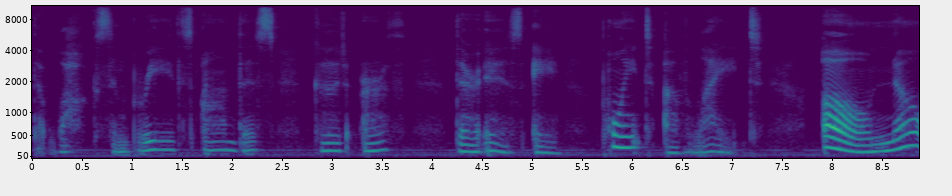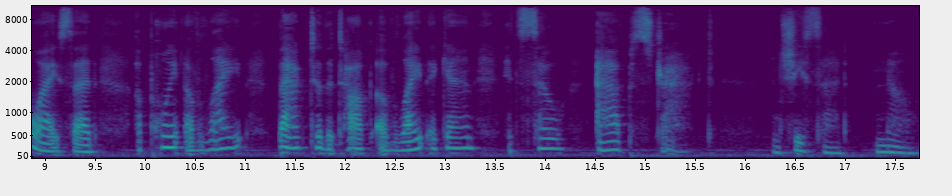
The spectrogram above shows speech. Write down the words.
that walks and breathes on this good earth, there is a point of light. Oh, no, I said, a point of light. Back to the talk of light again. It's so abstract. And she said, No,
